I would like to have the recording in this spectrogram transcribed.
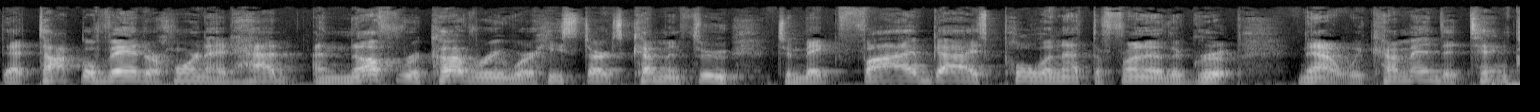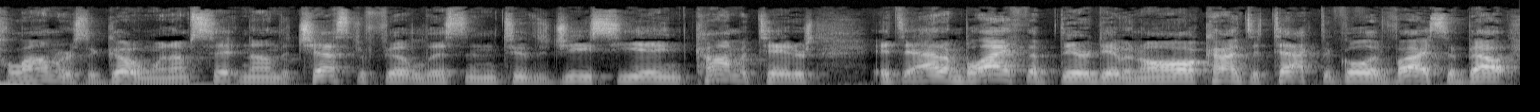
that Taco van der Hoorn had had enough recovery where he starts coming through to make five guys pulling at the front of the group. Now we come into 10 kilometers ago when I'm sitting on the Chesterfield listening to the GCA and commentators. It's Adam Blythe up there giving all kinds of tactical advice about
